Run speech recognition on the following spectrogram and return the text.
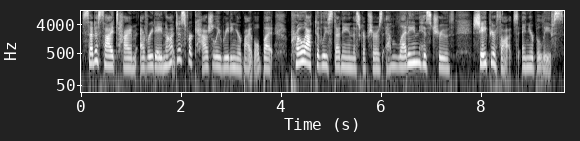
Set aside time every every day, not just for casually reading your Bible, but proactively studying the scriptures and letting His truth shape your thoughts and your beliefs.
